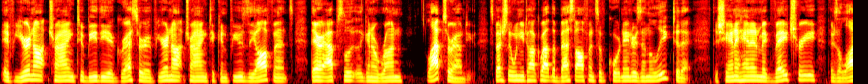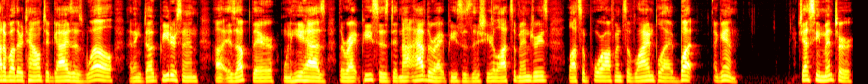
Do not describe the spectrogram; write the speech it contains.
If you're not trying to be the aggressor, if you're not trying to confuse the offense, they're absolutely going to run laps around you, especially when you talk about the best offensive coordinators in the league today. The Shanahan and McVay tree, there's a lot of other talented guys as well. I think Doug Pederson uh, is up there when he has the right pieces, did not have the right pieces this year. Lots of injuries, lots of poor offensive line play. But again, Jesse Minter,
